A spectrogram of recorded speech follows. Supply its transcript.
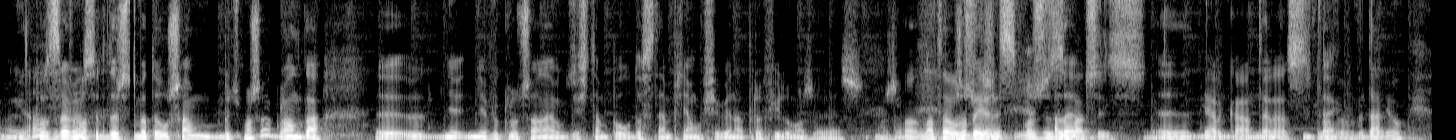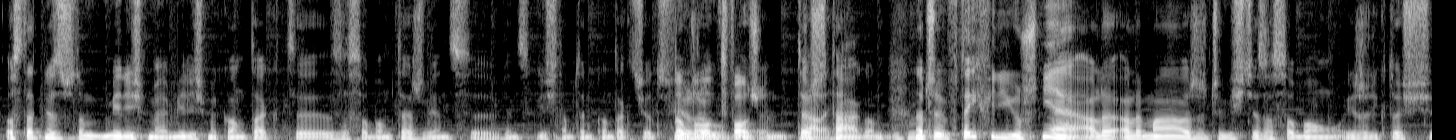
No, pozdrawiam serdecznie Mateusza, być może ogląda, yy, nie, niewykluczone, gdzieś tam poudostępniam u siebie na profilu, może wiesz. Może, no, Mateusz, może obejrzeć. możesz ale, zobaczyć yy, Jarka teraz w tak. nowym wydaniu. Ostatnio zresztą mieliśmy, mieliśmy kontakt ze sobą też, więc, więc gdzieś tam ten kontakt się odświeżył. No bo on tworzy. Też dalej. tak. On, mhm. Znaczy w tej chwili już nie, ale, ale ma rzeczywiście za sobą, jeżeli ktoś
